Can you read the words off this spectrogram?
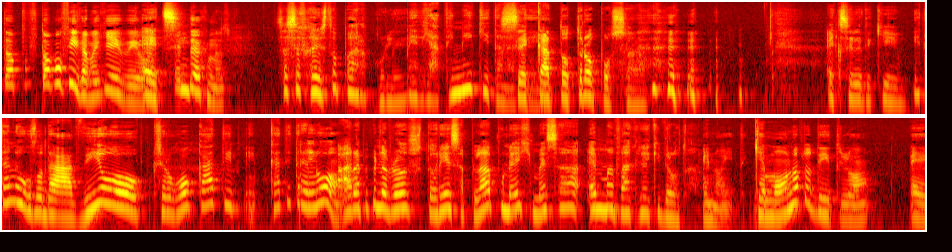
το, απο- το αποφύγαμε και οι δύο. Έτσι. Εντέχνος. Σας ευχαριστώ πάρα πολύ. Παιδιά, τι νίκη ήταν Σε αυτή. κατοτρόποσα. Εξαιρετική. Ήταν 82, ξέρω εγώ, κάτι, κάτι τρελό. Άρα πρέπει να βρω ιστορίες απλά που να έχει μέσα αίμα δάκρυα και υδρότα. Εννοείται. Και μόνο από τον τίτλο, ε,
